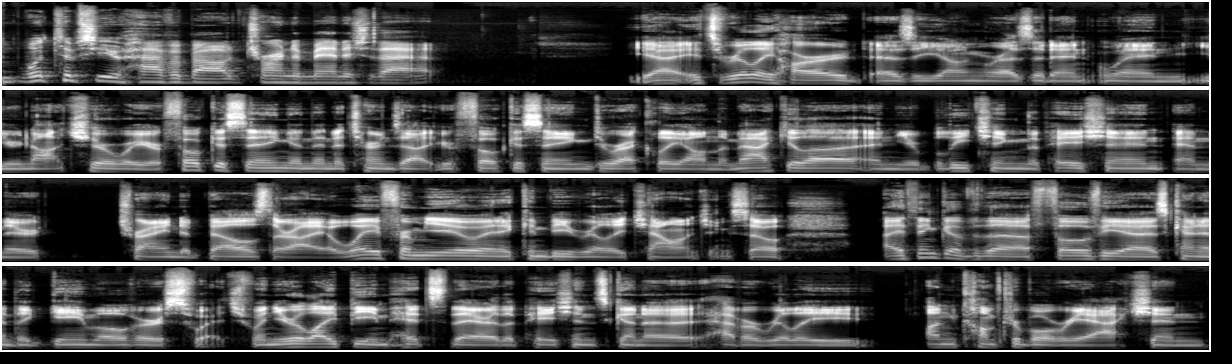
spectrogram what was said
What tips do you have about trying to manage that? Yeah, it's really hard as a young resident when you're not sure where you're focusing, and then it turns out you're focusing directly on the macula and you're bleaching the patient, and they're trying to bells their eye away from you, and it can be really challenging. So I think of the fovea as kind of the game over switch. When your light beam hits there, the patient's going to have a really uncomfortable reaction.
